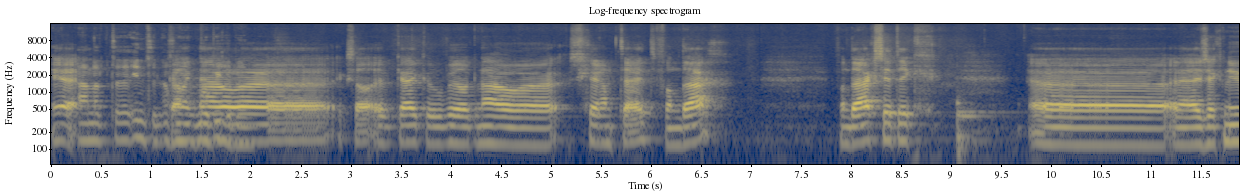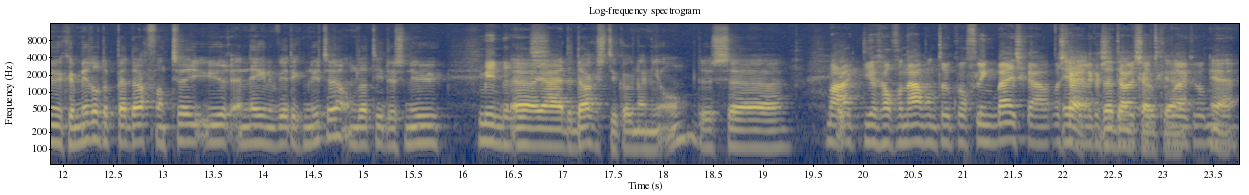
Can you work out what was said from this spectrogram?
ja. aan het eh, internet of aan het mobiele nou, bent. eh, ik zal even kijken hoeveel ik nou eh, schermtijd vandaag. Vandaag zit ik, eh, en hij zegt nu een gemiddelde per dag van 2 uur en 49 minuten, omdat hij dus nu, Minder eh, dus. ja, de dag is natuurlijk ook nog niet om, dus eh, Maar die zal vanavond ook wel flink bijschalen. Waarschijnlijk Ja, als je thuis zit, ik ook, gebruik je wat meer.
